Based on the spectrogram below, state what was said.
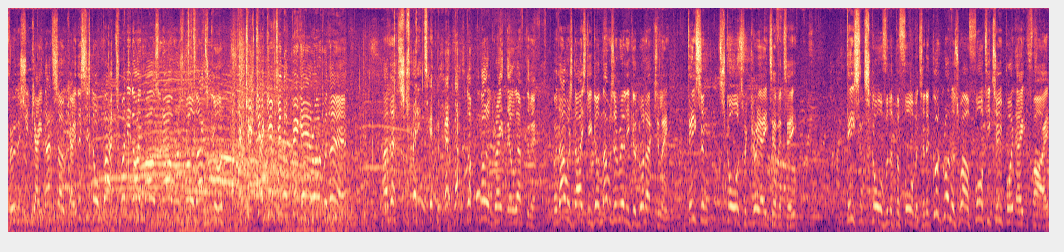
through the chicane, that's okay. This is not bad, 29 miles an hour as well, that's good. The kicker gives you the big air over there, and then straight in there. That's not, not a great deal left of it. But that was nicely done. That was a really good run, actually. Decent scores for creativity, decent score for the performance, and a good run as well, 42.85.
